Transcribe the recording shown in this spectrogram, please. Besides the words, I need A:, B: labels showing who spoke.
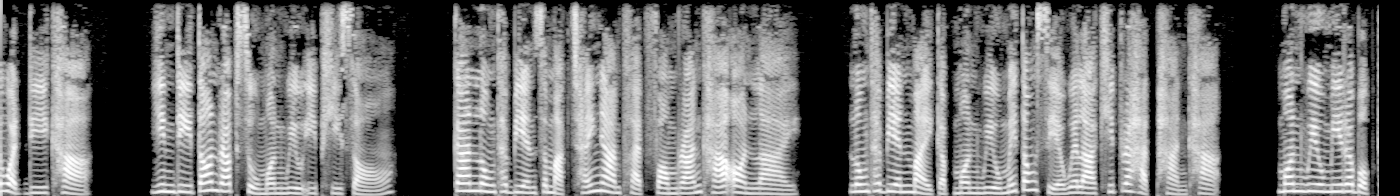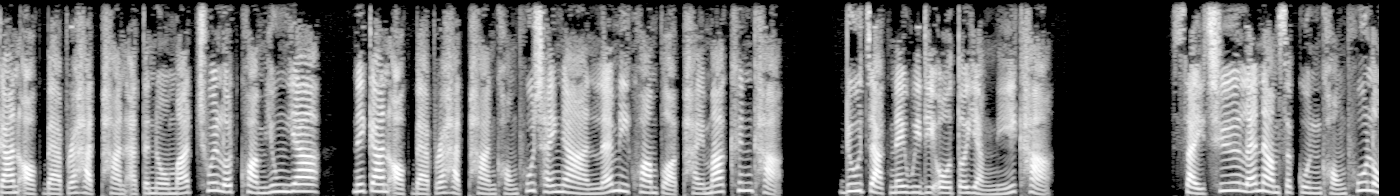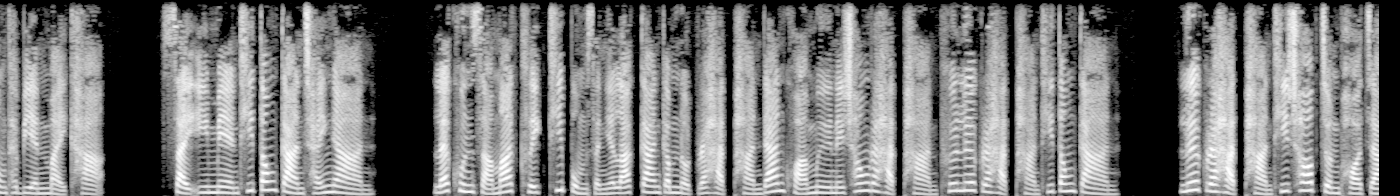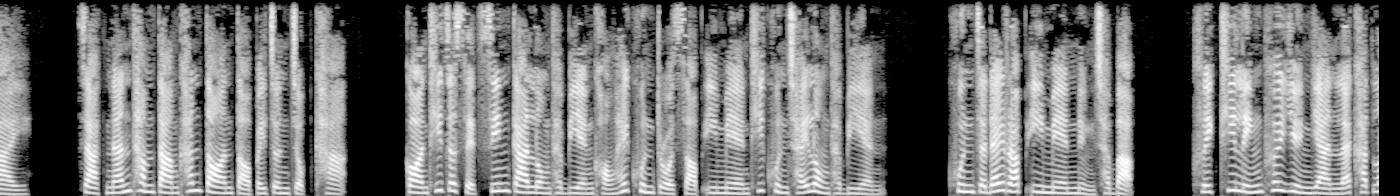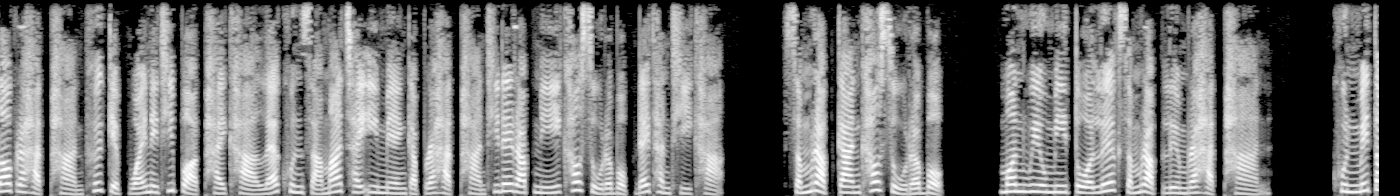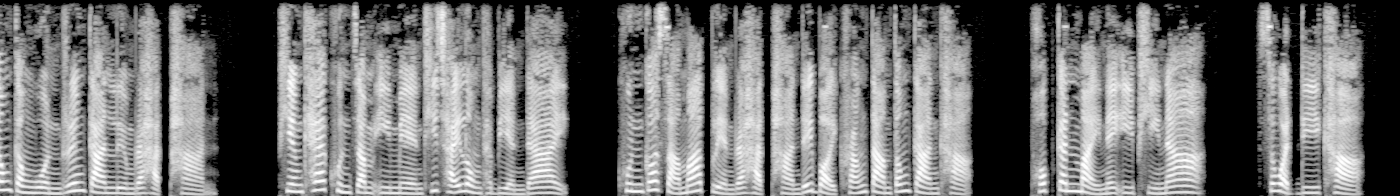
A: สวัสดีค่ะ ยินดีต้อนรับสู่ Monview EP 2 การลงทะเบียนสมัครใช้งานแพลตฟอร์มร้านค้าออนไลน์ ลงทะเบียนใหม่กับ Monview ไม่ต้องเสียเวลาคิดรหัสผ่านค่ะ Monview มีระบบการออกแบบรหัสผ่านอัตโนมัติช่วยลดความยุ่งยาก ในการออกแบบรหัสผ่านของผู้ใช้งานและมีความปลอดภัยมากขึ้นค่ะ ดูจากในวิดีโอตัวอย่างนี้ค่ะ ใส่ชื่อและนามสกุลของผู้ลงทะเบียนใหม่ค่ะ ใส่อีเมลที่ต้องการใช้งาน และคุณสามารถคลิกที่ปุ่มสัญลักษณ์การกำหนดรหัสผ่านด้านขวามือในช่องรหัสผ่านเพื่อเลือกรหัสผ่านที่ต้องการ เลือกรหัสผ่านที่ชอบจนพอใจ จากนั้นทำตามขั้นตอนต่อไปจนจบค่ะ ก่อนที่จะเสร็จสิ้นการลงทะเบียนของให้คุณตรวจสอบอีเมลที่คุณใช้ลงทะเบียน คุณจะได้รับอีเมลหนึ่งฉบับ คลิกที่ลิงก์เพื่อยืนยันและคัดลอกรหัสผ่านเพื่อเก็บไว้ในที่ปลอดภัยค่ะ และคุณสามารถใช้อีเมลกับรหัสผ่านที่ได้รับนี้เข้าสู่ระบบได้ทันทีค่ะสำหรับการเข้าสู่ระบบ Monview มีตัวเลือกสำหรับลืมรหัสผ่าน คุณไม่ต้องกังวลเรื่องการลืมรหัสผ่าน เพียงแค่คุณจำอีเมลที่ใช้ลงทะเบียนได้ คุณก็สามารถเปลี่ยนรหัสผ่านได้บ่อยครั้งตามต้องการค่ะ พบกันใหม่ใน EP หน้า สวัสดีค่ะ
